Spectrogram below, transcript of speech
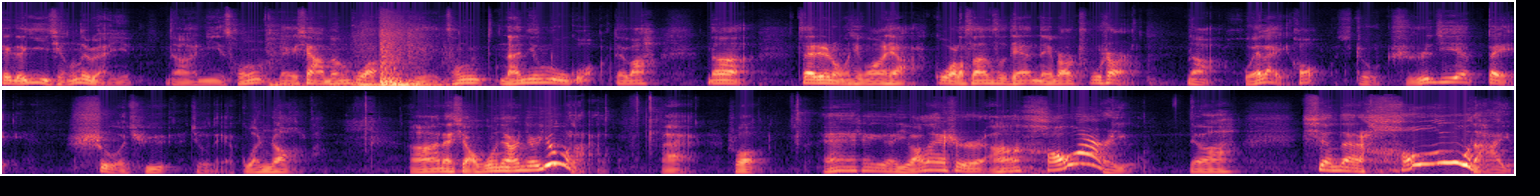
这个疫情的原因啊，你从这个厦门过，你从南京路过，对吧？那在这种情况下，过了三四天，那边出事儿了，那回来以后就直接被社区就得关照了，啊，那小姑娘就又来了，哎，说，哎，这个原来是啊，How are you，对吧？现在 How old are you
